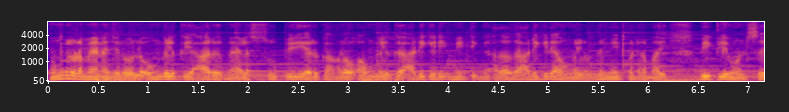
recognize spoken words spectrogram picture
உங்களோட மேனேஜரோ இல்லை உங்களுக்கு யார் மேலே சூப்பீரியர் இருக்காங்களோ அவங்களுக்கு அடிக்கடி மீட்டிங் அதாவது அடிக்கடி அவங்கள வந்து மீட் பண்ணுற மாதிரி வீக்லி ஒன்ஸு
